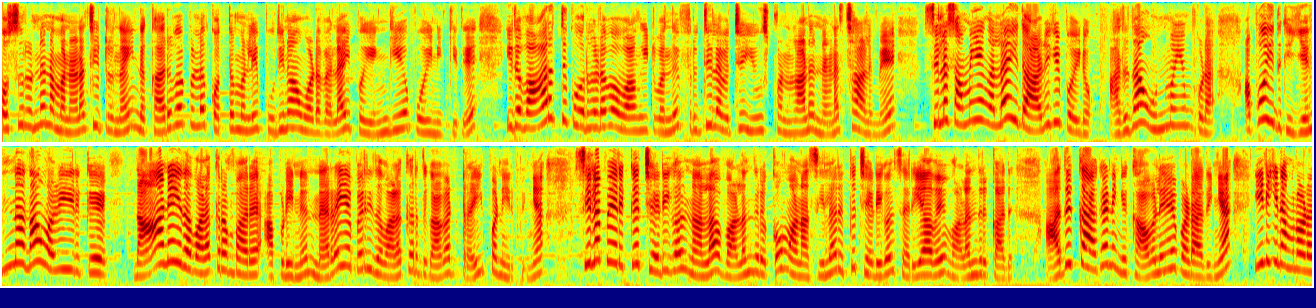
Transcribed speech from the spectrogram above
கொசுருன்னு நம்ம நினைச்சிட்டு இருந்த இந்த கருவேப்பிலை கொத்தமல்லி புதினாவோட விலை இப்போ எங்கேயோ போய் நிற்கிது இதை வாரத்துக்கு ஒரு தடவை வாங்கிட்டு வந்து ஃப்ரிட்ஜில் வச்சு யூஸ் பண்ணலான்னு நினச்சாலுமே சில சமயங்களில் இது அழுகி போயிடும். அதுதான் உண்மையும் கூட. அப்போது இதுக்கு என்ன தான் வழி இருக்குது நானே இதை வளர்க்குறேன் பாரு அப்படின்னு நிறைய பேர் இதை வளர்க்குறதுக்காக ட்ரை பண்ணியிருப்பீங்க சில பேருக்கு செடிகள் நல்லா வளர்ந்துருக்கும். ஆனால் சிலருக்கு செடிகள் சரியாகவே வளர்ந்துருக்காது. அதுக்காக நீங்கள் கவலையே படாதீங்க. இன்றைக்கி நம்மளோட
